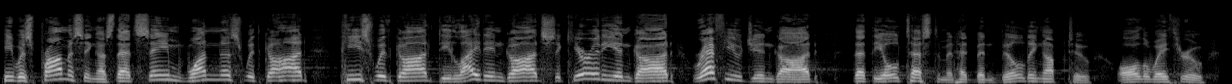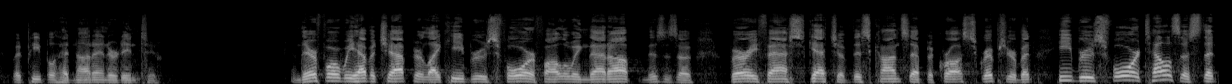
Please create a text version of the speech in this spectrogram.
He was promising us that same oneness with God, peace with God, delight in God, security in God, refuge in God that the Old Testament had been building up to all the way through, but people had not entered into. And therefore, we have a chapter like Hebrews 4 following that up. This is a very fast sketch of this concept across Scripture. But Hebrews 4 tells us that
